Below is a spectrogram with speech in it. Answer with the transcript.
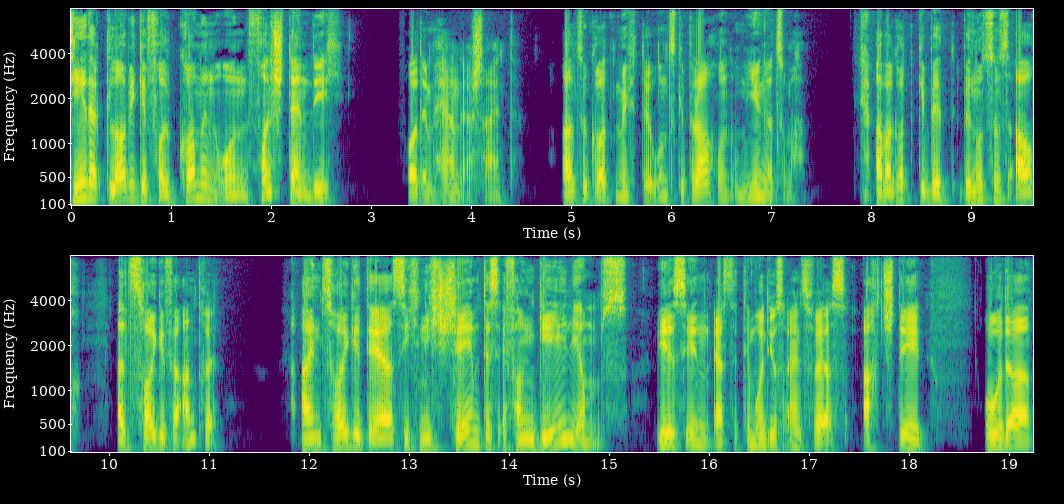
jeder Gläubige vollkommen und vollständig vor dem Herrn erscheint. Also Gott möchte uns gebrauchen, um Jünger zu machen. Aber Gott benutzt uns auch als Zeuge für andere. Ein Zeuge, der sich nicht schämt des Evangeliums, wie es in 1 Timotheus 1, Vers 8 steht. Oder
